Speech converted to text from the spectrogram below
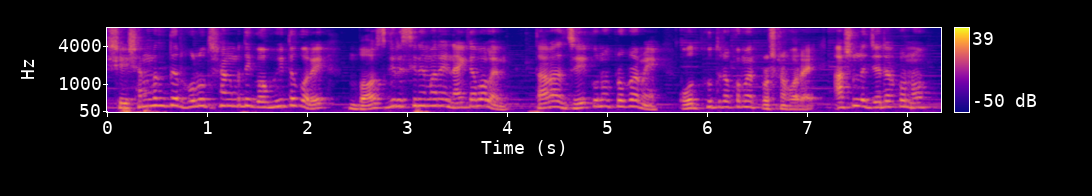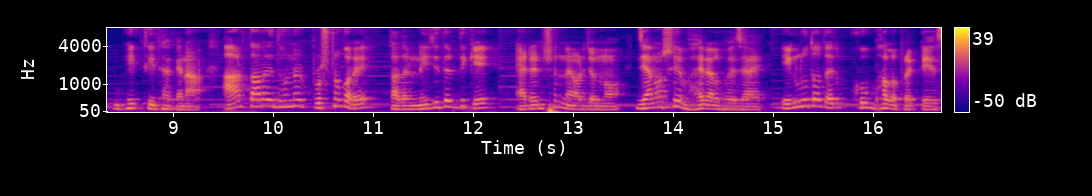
সেই সাংবাদিকদের হলুদ সাংবাদিক অভিহিত করে বসগিরি সিনেমার এই নায়িকা বলেন, তারা যে কোনো প্রোগ্রামে অদ্ভুত রকমের প্রশ্ন করে। আসলে যেটার কোনো ভিত্তি থাকে না। আর তারা এই ধরনের প্রশ্ন করে তাদের নিজেদের দিকে অ্যাটেনশন নেওয়ার জন্য, যেন সে ভাইরাল হয়ে যায়। এগুলো তাদের খুব ভালো প্র্যাকটিস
